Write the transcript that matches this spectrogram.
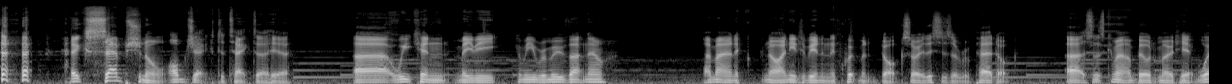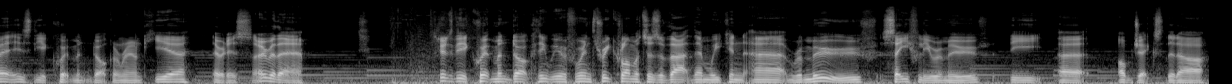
Exceptional object detector here. Uh, we can maybe... Can we remove that now? I'm at an... No, I need to be in an equipment dock. Sorry, this is a repair dock. Uh, so let's come out of build mode here. Where is the equipment dock around here? There it is. Over there. Let's go to the equipment dock. I think we, if we're in three kilometers of that, then we can uh, remove, safely remove, the uh, objects that are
